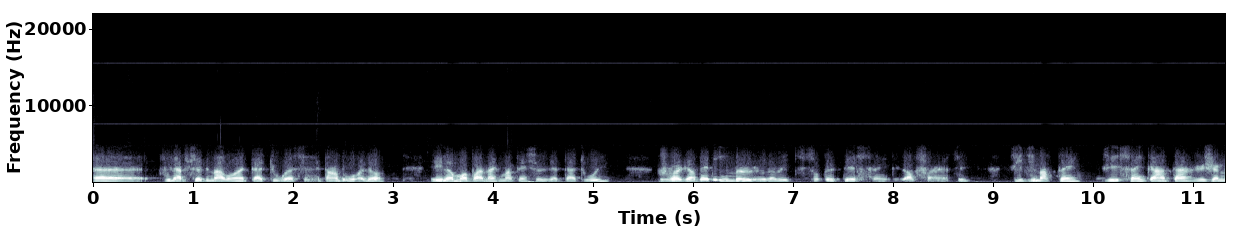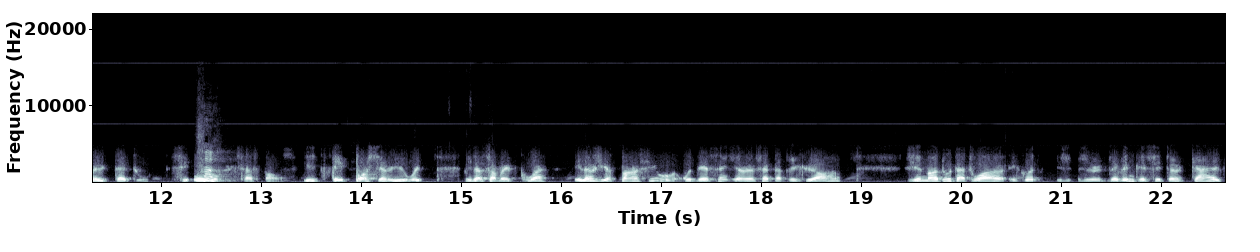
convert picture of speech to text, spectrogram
euh, voulait absolument avoir un tatou à cet endroit-là. Et là, moi, pendant que Martin se faisait tatouer, je regardais les murs avec toutes sortes de dessins et d'affaires, tu sais. J'ai dit, Martin, j'ai 50 ans, j'ai jamais eu de tatou. C'est aujourd'hui que ça se passe. Il dit, t'es pas sérieux, oui. Mais là, ça va être quoi? Et là, j'ai repensé au, dessin que j'avais fait à Patrick Huard. J'ai demandé au tatoueur, écoute, je, devine que c'est un calque,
